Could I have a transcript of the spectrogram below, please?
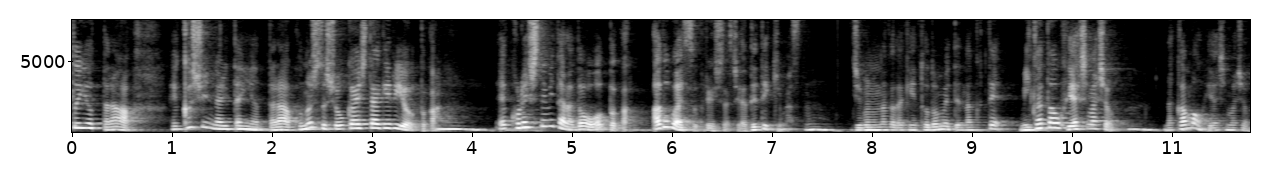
と言ったらえ歌手になりたいんやったらこの人紹介してあげるよとかえこれしてみたらどうとかアドバイスをくれる人たちが出てきます。自分の中だけにとどめてなくて味方を増やしましょう。仲間を増やしましょう。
